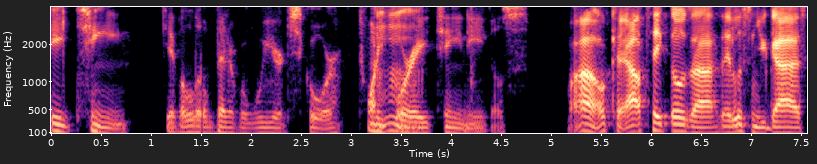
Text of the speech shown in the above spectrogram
18. Give a little bit of a weird score 24 mm. 18 Eagles. Wow. Okay. I'll take those odds. Hey, listen, you guys,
